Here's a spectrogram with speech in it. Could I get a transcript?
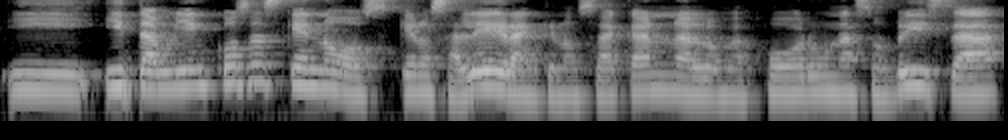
y, también cosas que nos, que nos alegran, que nos sacan a lo mejor una sonrisa.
